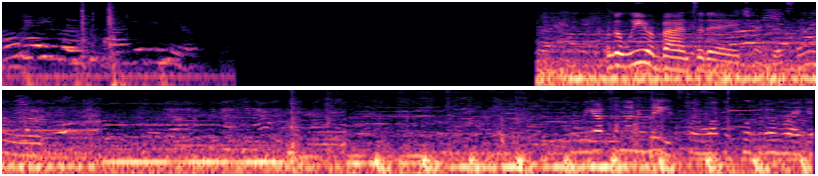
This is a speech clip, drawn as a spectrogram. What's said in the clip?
Oh, hey, sweetie. Uh, get in here. Look what we are buying today. Check this out. so we'll have to flip it over, I guess.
